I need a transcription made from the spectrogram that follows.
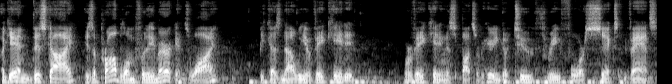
Again, this guy is a problem for the Americans. Why? Because now we have vacated. We're vacating the spots over here. You can go two, three, four, six, advance,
